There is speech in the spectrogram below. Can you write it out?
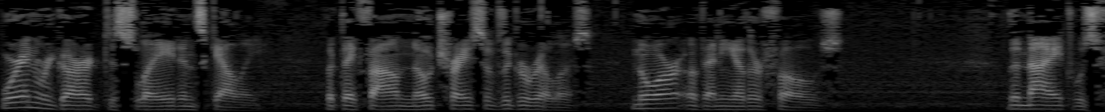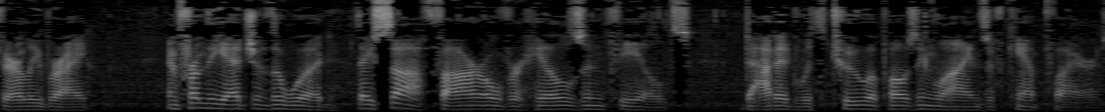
were in regard to Slade and Skelly, but they found no trace of the guerrillas, nor of any other foes. The night was fairly bright, and from the edge of the wood they saw far over hills and fields, dotted with two opposing lines of campfires.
